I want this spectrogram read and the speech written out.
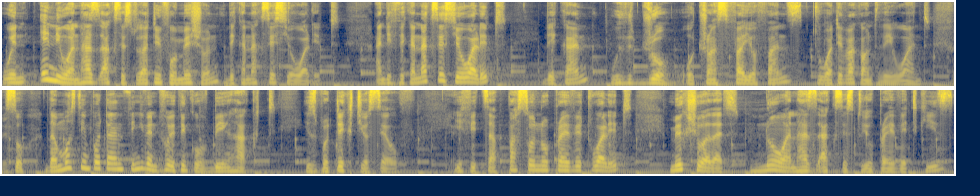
when anyone has access to that information, they can access your wallet, and if they can access your wallet, they can withdraw or transfer your funds to whatever account they want. So the most important thing, even before you think of being hacked, is protect yourself. If it's a personal private wallet, make sure that no one has access to your private keys,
